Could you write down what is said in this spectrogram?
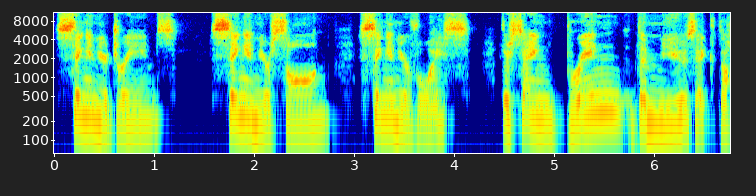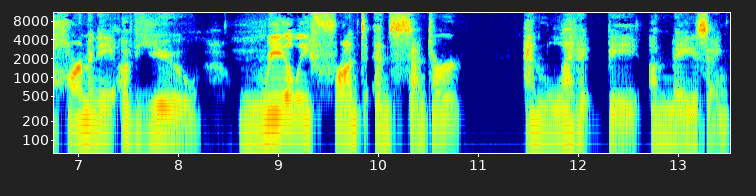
sing in your dreams, sing in your song, sing in your voice. They're saying bring the music, the harmony of you really front and center and let it be amazing.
